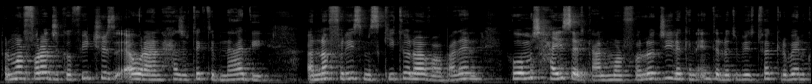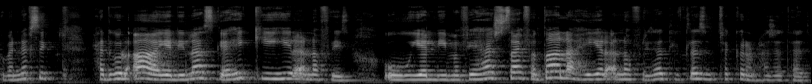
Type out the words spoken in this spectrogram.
فال morphological features أول عن حاجة بتكتب إن هذه ال anopheles mosquito larva بعدين هو مش حيسألك على ال morphology لكن أنت لو تبي تفكر بينك وبين نفسك حتقول آه يلي لاصقة هيك هي الانفريس ويلي ما فيهاش siphon طالع هي الانفريس هاد لازم تفكروا الحاجات هذه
